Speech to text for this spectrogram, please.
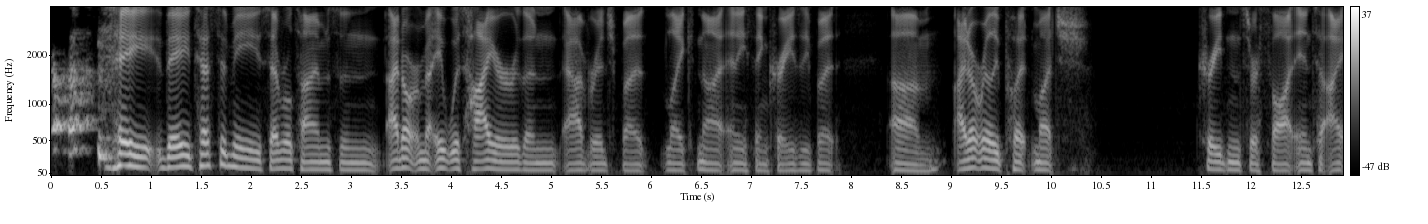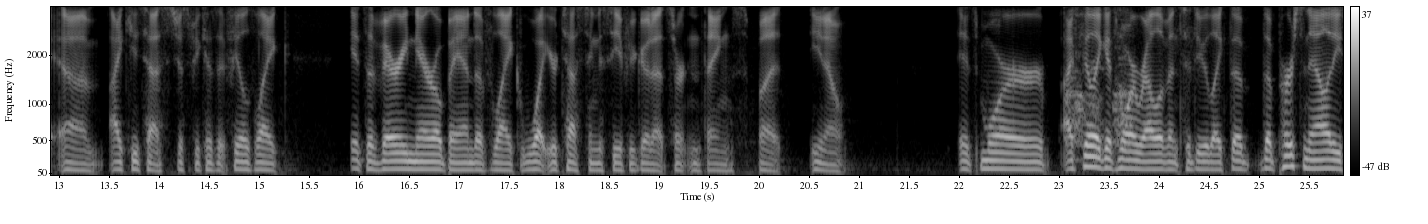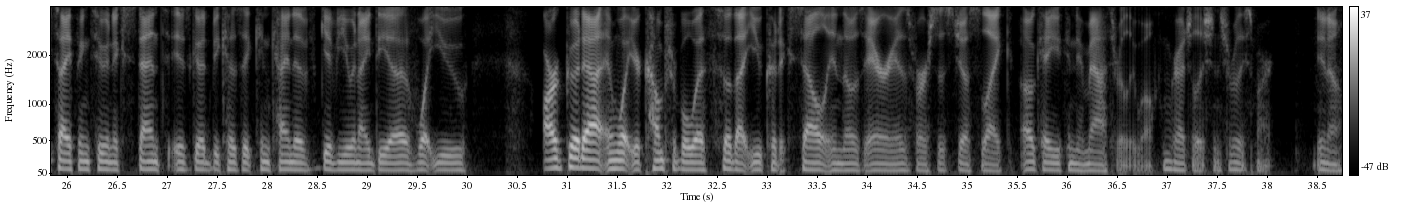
they they tested me several times and I don't remember it was higher than average but like not anything crazy but um, I don't really put much credence or thought into I, uh, IQ tests just because it feels like it's a very narrow band of like what you're testing to see if you're good at certain things but you know it's more i feel like it's more relevant to do like the the personality typing to an extent is good because it can kind of give you an idea of what you are good at and what you're comfortable with so that you could excel in those areas versus just like okay you can do math really well congratulations you're really smart you know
